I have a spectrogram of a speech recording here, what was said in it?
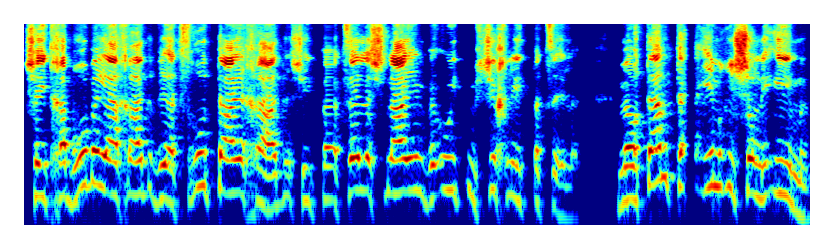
שהתחברו ביחד ויצרו תא אחד שהתפצל לשניים והוא המשיך להתפצל. מאותם תאים ראשוניים,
